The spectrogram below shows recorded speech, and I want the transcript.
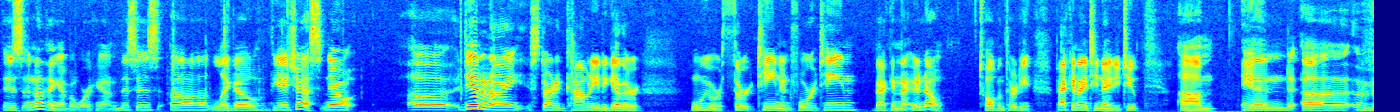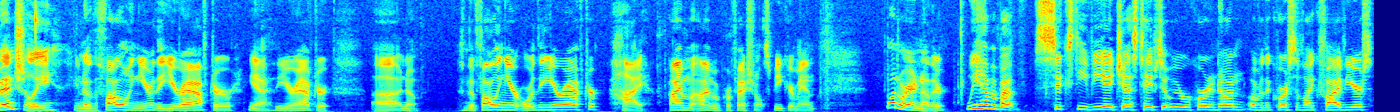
is another thing I've been working on. This is uh, Lego VHS. Now, uh, Dan and I started comedy together when we were 13 and 14 back in no 12 and 13 back in 1992 um, and uh, eventually you know the following year the year after yeah the year after uh, no the following year or the year after hi i'm i'm a professional speaker man. One way or another we have about 60 vhs tapes that we recorded on over the course of like five years.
